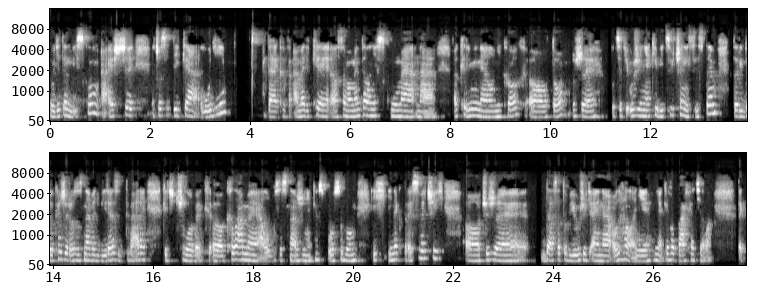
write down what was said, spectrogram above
pôjde ten výskum. A ešte, čo sa týka ľudí, tak v Amerike eh, sa momentálne skúma na kriminálnikoch eh, to, že v podstate už je nejaký vycvičený systém, ktorý dokáže rozoznávať výrazy tváre, keď človek eh, klame alebo sa snaží nejakým spôsobom ich inak presvedčiť. Čiže dá sa to využiť aj na odhalenie nejakého páchateľa. Tak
